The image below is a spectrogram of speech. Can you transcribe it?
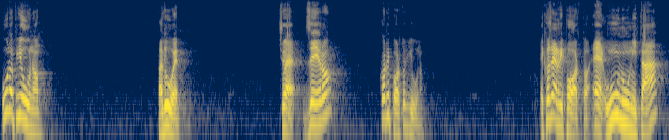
1 più 1 fa 2, cioè 0 con riporto di 1. E cos'è il riporto? È un'unità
